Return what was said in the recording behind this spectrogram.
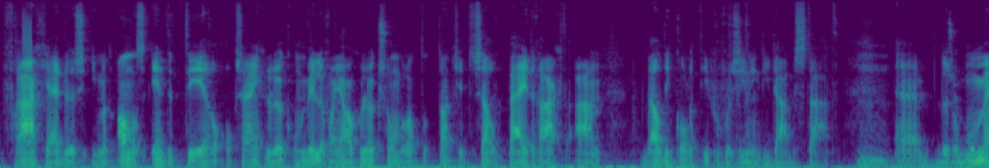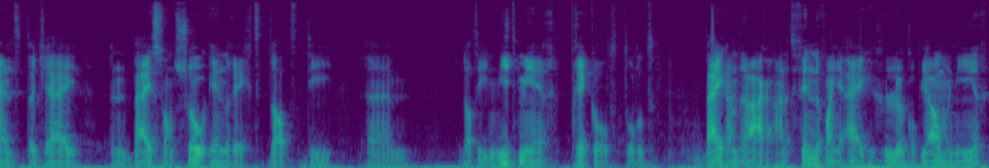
vraag jij dus iemand anders in te teren op zijn geluk, omwille van jouw geluk, zonder dat, dat je zelf bijdraagt aan wel die collectieve voorziening die daar bestaat. Hmm. Eh, dus op het moment dat jij een bijstand zo inricht dat die, ehm, dat die niet meer prikkelt tot het bij gaan dragen aan het vinden van je eigen geluk op jouw manier,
